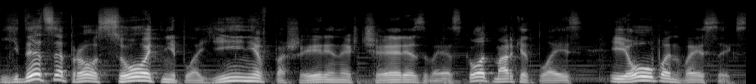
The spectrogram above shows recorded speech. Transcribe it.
йдеться про сотні плагінів, поширених через VS Code Marketplace і OpenVSX.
